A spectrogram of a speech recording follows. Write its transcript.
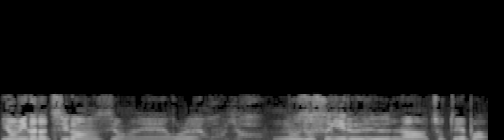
読み方違うんすよね、これ。いや、むずすぎるなちょっとやっぱ。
